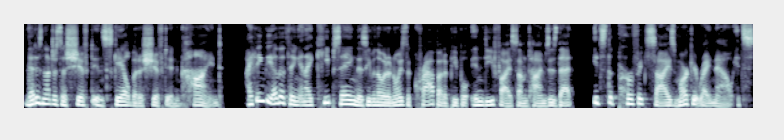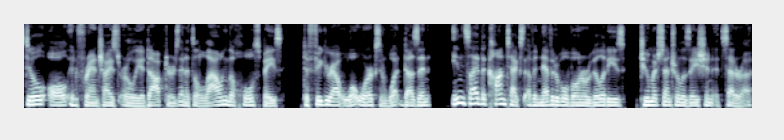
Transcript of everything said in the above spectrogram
That is not just a shift in scale, but a shift in kind. I think the other thing, and I keep saying this even though it annoys the crap out of people in DeFi sometimes, is that it's the perfect size market right now. It's still all enfranchised early adopters, and it's allowing the whole space to figure out what works and what doesn't inside the context of inevitable vulnerabilities, too much centralization, etc.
